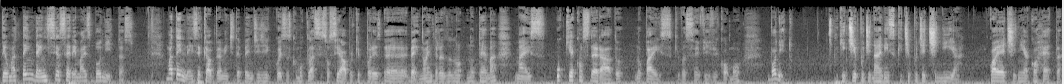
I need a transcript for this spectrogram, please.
têm uma tendência a serem mais bonitas. Uma tendência que obviamente depende de coisas como classe social, porque por uh, bem, não entrando no, no tema, mas o que é considerado no país que você vive como bonito? Que tipo de nariz, que tipo de etnia? Qual é a etnia correta?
